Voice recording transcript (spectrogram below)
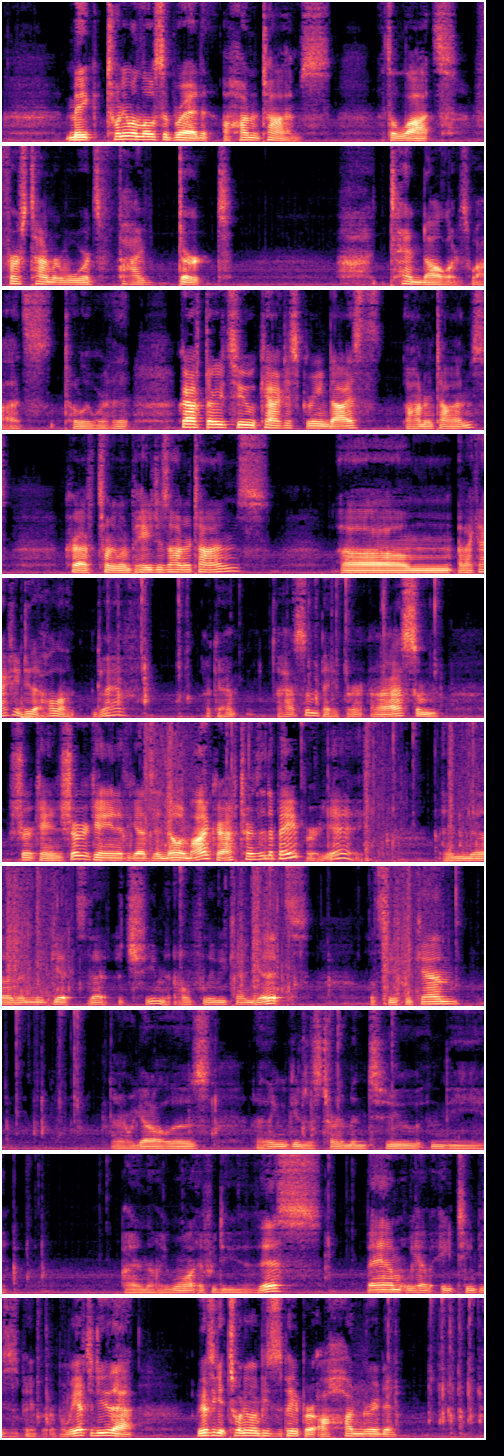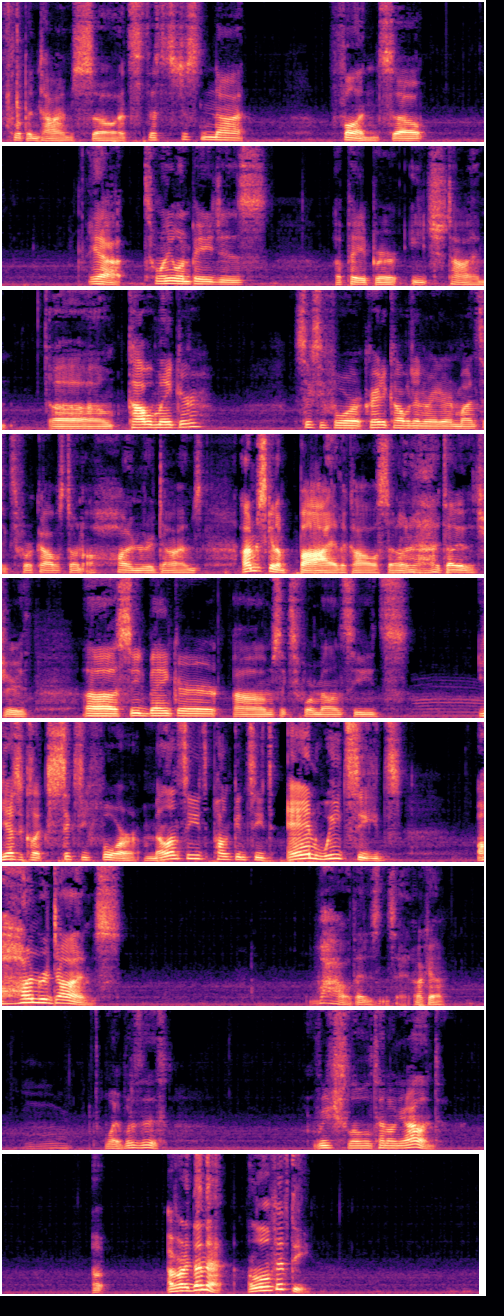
make 21 loaves of bread 100 times. That's a lot. First time rewards 5 dirt. $10. Wow, that's totally worth it. Craft 32 cactus green dyes 100 times. Craft 21 pages 100 times. Um, and I can actually do that. Hold on. Do I have... Okay. I have some paper. I have some sugarcane. Sugarcane, if you guys didn't know, in Minecraft turns into paper. Yay. And uh, then we get that achievement. Hopefully we can get it. Let's see if we can. Alright, we got all those. I think we can just turn them into the I don't know we want. If we do this, bam, we have 18 pieces of paper. But we have to do that. We have to get 21 pieces of paper a hundred flipping times. So that's that's just not fun. So, yeah, 21 pages of paper each time. Um, cobble maker, 64, create a cobble generator and mine 64 cobblestone 100 times. I'm just going to buy the cobblestone, to tell you the truth. Uh, seed banker, um, 64 melon seeds. You have to collect 64 melon seeds, pumpkin seeds, and wheat seeds 100 times. Wow, that is insane. Okay. Wait, what is this? Reach level 10 on your island. Oh, I've already done that. I'm level 50.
